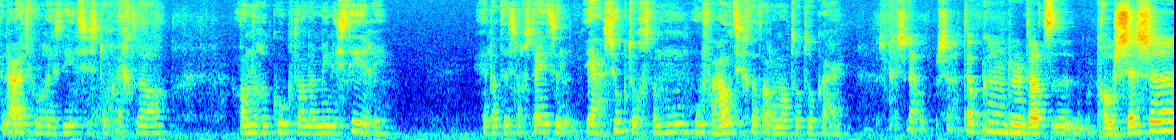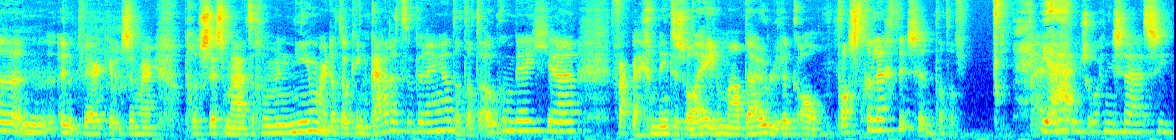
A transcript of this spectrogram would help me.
een uitvoeringsdienst is toch echt wel andere koek dan een ministerie. En dat is nog steeds een ja, zoektocht van hoe, hoe verhoudt zich dat allemaal tot elkaar. Zou, zou het ook kunnen doordat uh, processen, en het werken zeg maar, op procesmatige manier, maar dat ook in kader te brengen, dat dat ook een beetje, uh, vaak bij gemeentes wel helemaal duidelijk al vastgelegd is. En dat dat bij Ja. onze organisatie.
